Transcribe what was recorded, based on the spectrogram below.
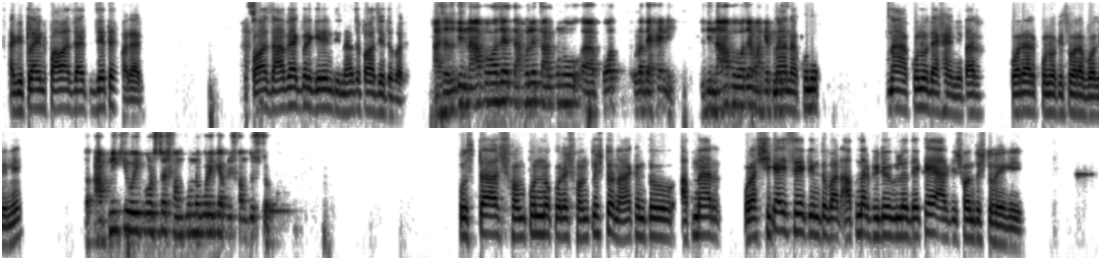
আর কি ক্লায়েন্ট পাওয়া যেতে পারে আর। পাওয়া যাবে একবারে গ্যারেন্টি না যে পাওয়া যেতে পারে। আচ্ছা যদি না পাওয়া যায় তাহলে তার কোনো পথ ওরা দেখায়নি? যদি না পাওয়া যায় মার্কেট না না কোনো না কোনো দেখায়নি। তার পরে আর কোনো কিছু ওরা বলেনি। তো আপনি কি ওই কোর্সটা সম্পূর্ণ করে কি আপনি সন্তুষ্ট? কোর্সটা সম্পূর্ণ করে সন্তুষ্ট না কিন্তু আপনার ওরা শিখাইছে কিন্তু বাট আপনার ভিডিও গুলো দেখে আর কি সন্তুষ্ট হয়ে গেছি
